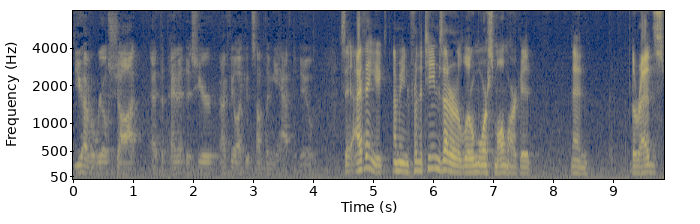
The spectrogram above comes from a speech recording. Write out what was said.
do you have a real shot at the pennant this year. I feel like it's something you have to do. So I think, it, I mean, for the teams that are a little more small market, and the Reds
